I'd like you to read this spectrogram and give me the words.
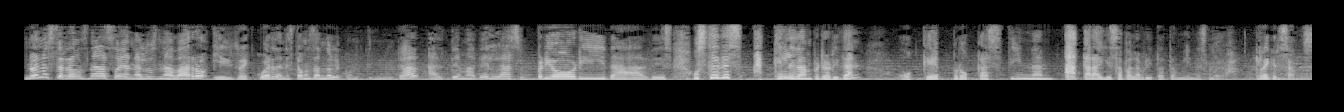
No nos tardamos nada, soy Ana Luz Navarro y recuerden, estamos dándole continuidad al tema de las prioridades. ¿Ustedes a qué le dan prioridad o qué procrastinan? Ah, caray, esa palabrita también es nueva. Regresamos.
